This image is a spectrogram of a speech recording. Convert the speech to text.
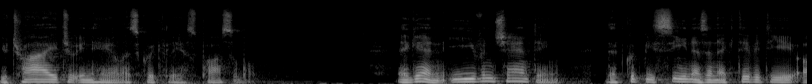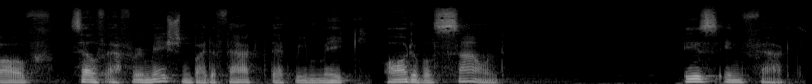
you try to inhale as quickly as possible. Again, even chanting that could be seen as an activity of self affirmation by the fact that we make audible sound is in fact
